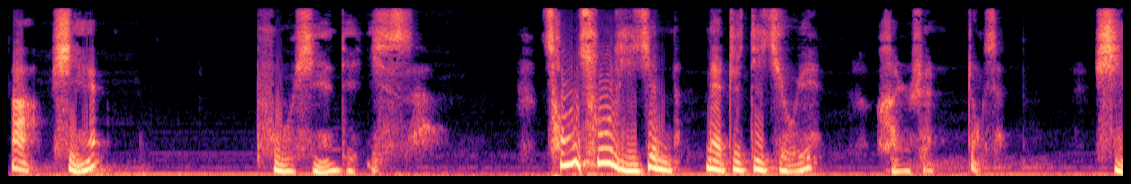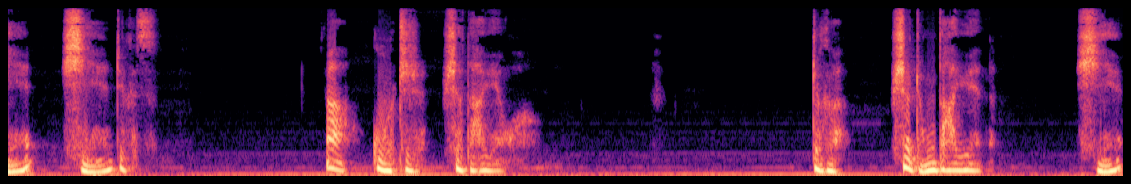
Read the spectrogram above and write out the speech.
啊，贤普贤的意思啊。从初礼敬呢，乃至第九愿，恒顺众生，贤贤这个字啊，故知十大愿王，这个十种大愿呢，贤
